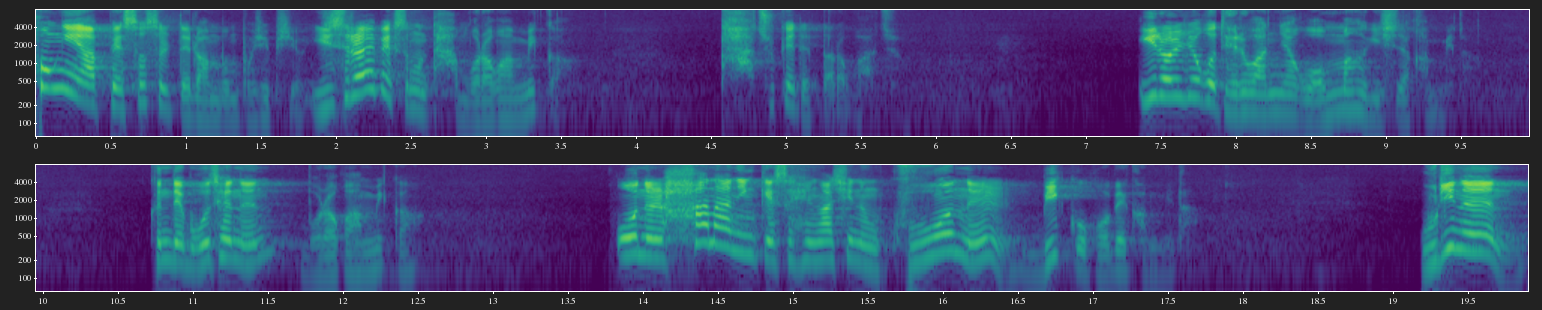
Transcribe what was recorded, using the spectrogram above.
홍해 앞에 섰을 때를 한번 보십시오. 이스라엘 백성은 다 뭐라고 합니까? 다 죽게 됐다라고 하죠. 이러려고 데려왔냐고 원망하기 시작합니다. 근데 모세는 뭐라고 합니까? 오늘 하나님께서 행하시는 구원을 믿고 고백합니다. 우리는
